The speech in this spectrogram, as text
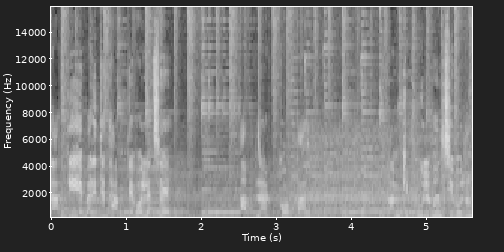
তাকে এ বাড়িতে থাকতে বলেছে আপনার কপাল। আমি কি ভুল বলছি বলুন?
